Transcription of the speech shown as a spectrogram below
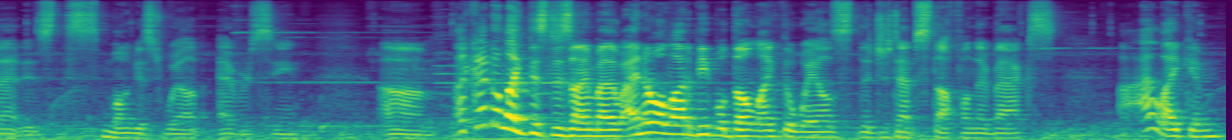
That is the smuggest whale I've ever seen. Um, I kind of like this design, by the way. I know a lot of people don't like the whales that just have stuff on their backs. I like him.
